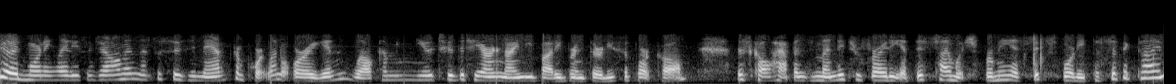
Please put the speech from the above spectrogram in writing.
Good morning, ladies and gentlemen. This is Susie Mohon from Portland, Oregon, welcoming you to the TR90 Body Burn 30 support call. This call happens Monday through Friday at this time, which for me is 6:40 Pacific Time,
